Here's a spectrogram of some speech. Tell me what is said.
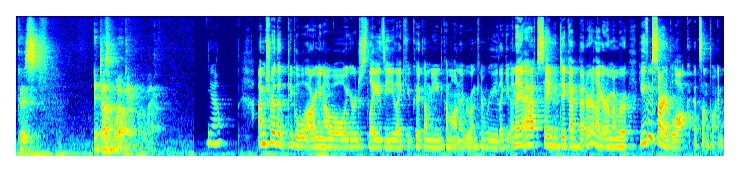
because it doesn't work any other way. Yeah. I'm sure that people will argue now, well, you're just lazy. Like, you could, I mean, come on, everyone can read. Like, you, and I, I have to say, you did get better. Like, I remember you even started a blog at some point.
